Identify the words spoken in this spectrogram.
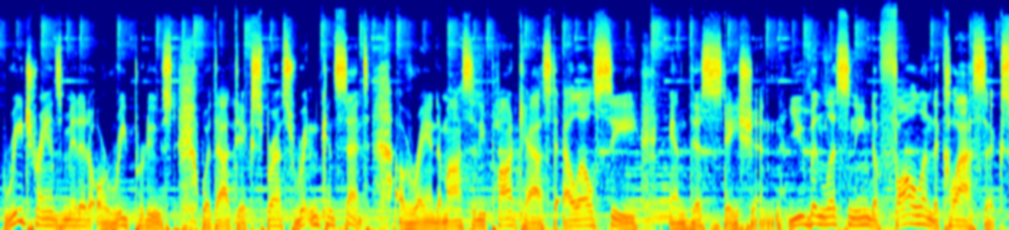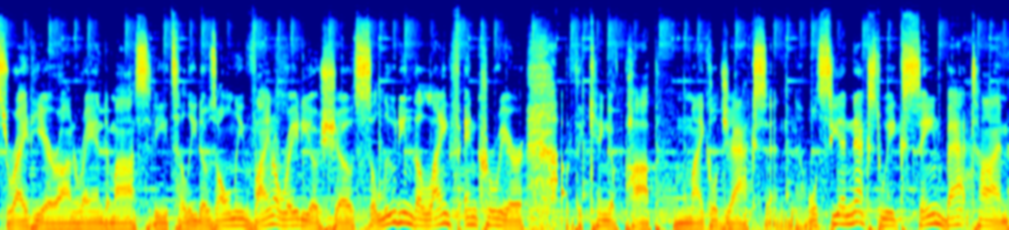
retransmitted, or reproduced without the express written consent of Randomosity Podcast LLC and this station. You've been listening to Fall into Classics right here on Randomosity, Toledo's only vinyl radio show saluting the life and career of the king of pop, Michael Jackson. We'll see you next week, same bat time,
